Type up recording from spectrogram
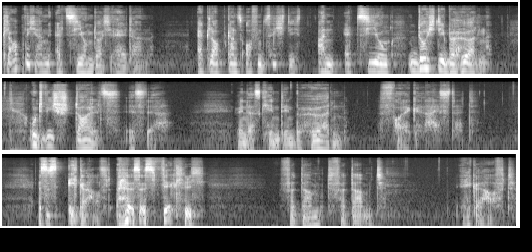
glaubt nicht an Erziehung durch Eltern. Er glaubt ganz offensichtlich an Erziehung durch die Behörden. Und wie stolz ist er, wenn das Kind den Behörden Folge leistet. Es ist ekelhaft. Es ist wirklich verdammt, verdammt ekelhaft.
